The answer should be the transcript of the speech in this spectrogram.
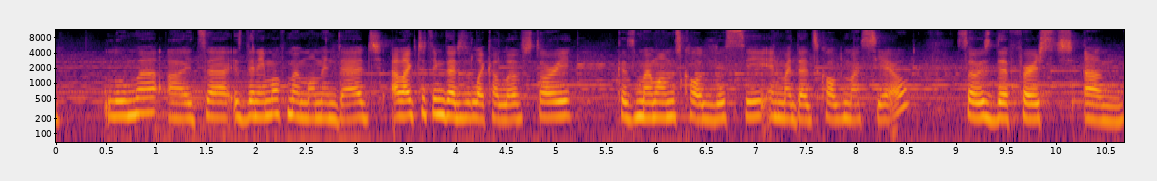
Luma uh, it's, uh, it's the name of my mom and dad. I like to think that it's like a love story because my mom is called Lucy and my dad's called Maciel. So it's the first um,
